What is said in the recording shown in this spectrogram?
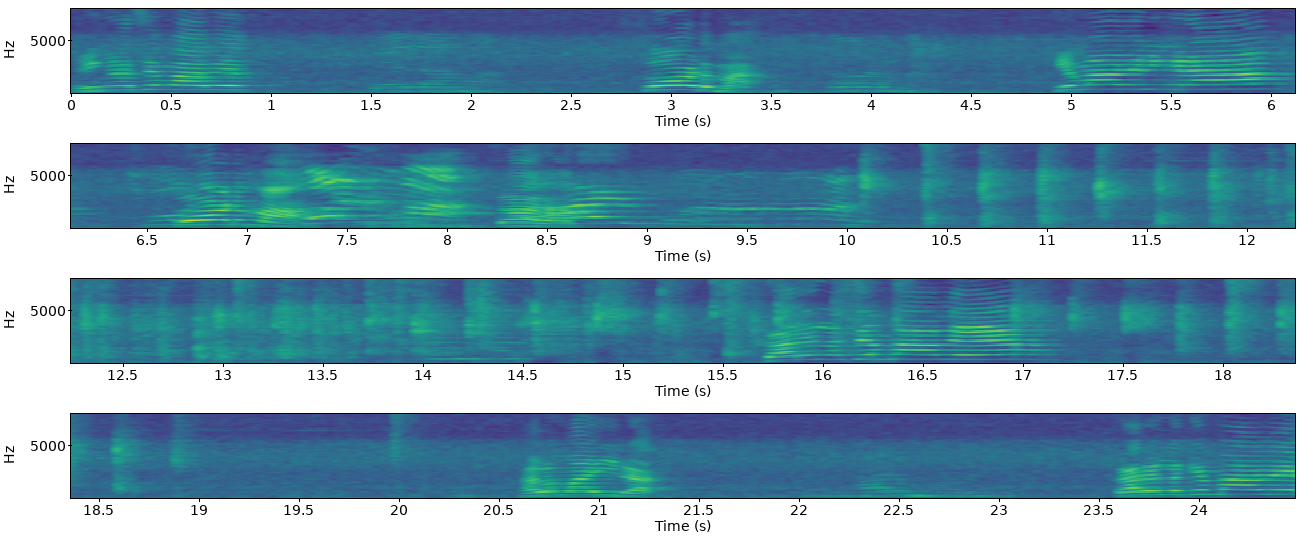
રીંગણા શેમાં આવે? સોળમાં. કેમાં આવે રીંગણા સોળમાં સરસ કારેલા શેમાં આવે હાલો માહિરા કારેલા કેમાં આવે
